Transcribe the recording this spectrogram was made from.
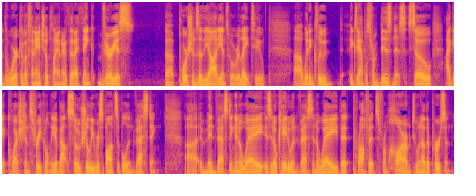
the work of a financial planner that I think various uh, portions of the audience will relate to uh, would include examples from business. So I get questions frequently about socially responsible investing. Uh, investing in a way, is it okay to invest in a way that profits from harm to another person?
